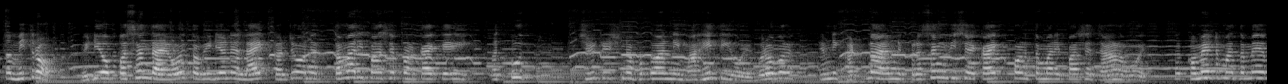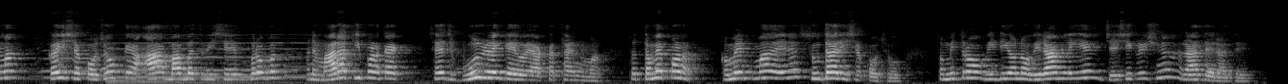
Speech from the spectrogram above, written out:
તો મિત્રો, વીડિયો પસંદ આવ્યો હોય તો વિડીયોને લાઈક કરજો અને તમારી પાસે પણ કાંઈક એવી અદ્ભુત શ્રી કૃષ્ણ ભગવાનની માહિતી હોય, બરોબર? એમની ઘટના, એમની પ્રસંગ વિશે કાંઈક પણ તમારી પાસે જાણ હોય, તો કમેન્ટમાં તમે એમાં કહી શકો છો કે આ બાબત વિશે, બરોબર? અને મારાથી પણ કાંઈક સહેજ ભૂલ રહી ગઈ હોય આ કથાનમાં. તો તમે પણ કમેન્ટમાં એને સુધારી શકો છો. તો મિત્રો, વિડીયોનો વિરામ લઈએ. જય શ્રી કૃષ્ણ. રાધે રાધે.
